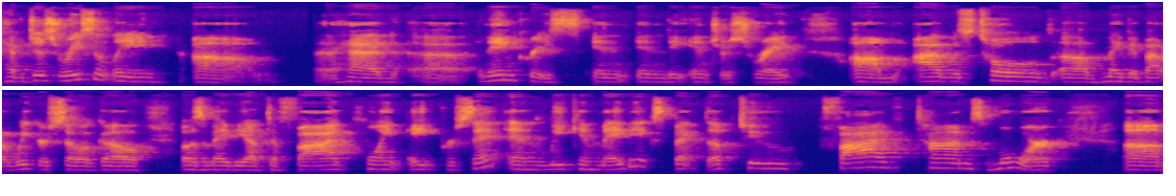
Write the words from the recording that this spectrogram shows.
have just recently um, had uh, an increase in, in the interest rate. Um, I was told uh, maybe about a week or so ago it was maybe up to 5.8%, and we can maybe expect up to five times more uh,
